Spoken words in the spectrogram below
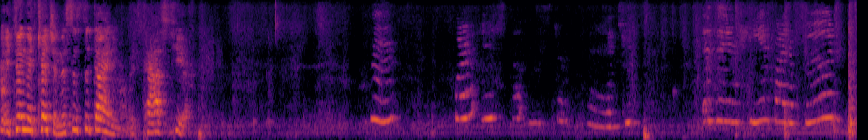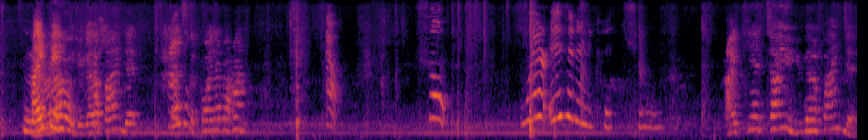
It's in the kitchen. This is the dining room. It's past here. Hmm. Where is the Easter egg? Is it in here by the food? I Might don't be. know. You gotta find it. That's the point of a hunt. Ow. So, where is it in the kitchen? I can't tell you. You gotta find it.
